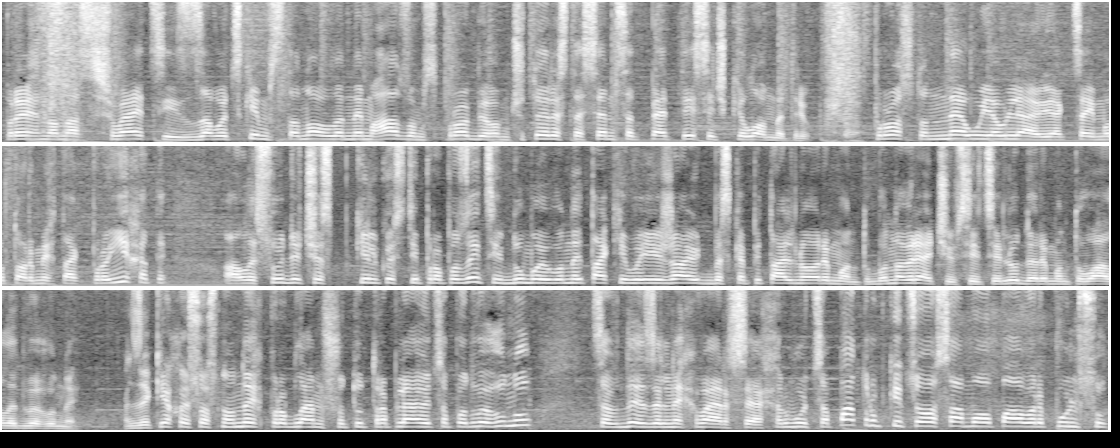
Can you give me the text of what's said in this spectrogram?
пригнана з Швеції з заводським встановленим газом з пробігом 475 тисяч кілометрів. Просто не уявляю, як цей мотор міг так проїхати. Але судячи з кількості пропозицій, думаю, вони так і виїжджають без капітального ремонту, бо навряд чи всі ці люди ремонтували двигуни. З якихось основних проблем, що тут трапляються по двигуну, це в дизельних версіях рвуться патрубки цього самого Power пульсу.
